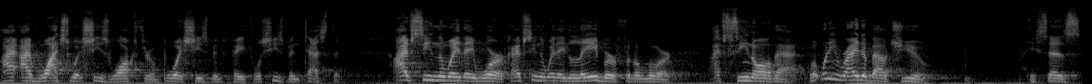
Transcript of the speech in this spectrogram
I, I've watched what she's walked through. Boy, she's been faithful. She's been tested. I've seen the way they work. I've seen the way they labor for the Lord. I've seen all that. What would he write about you? He says,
